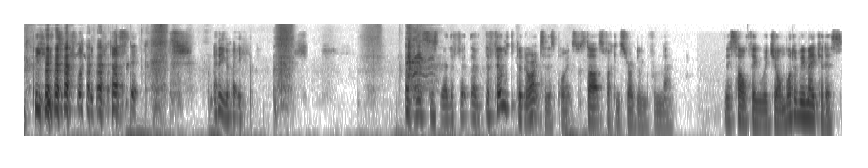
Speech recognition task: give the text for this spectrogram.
That's it. Anyway, this is where the, the the film's been alright to this point. It starts fucking struggling from now. This whole thing with John. What did we make of this?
